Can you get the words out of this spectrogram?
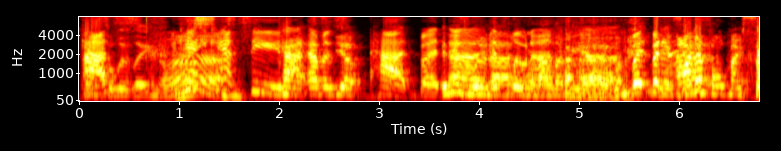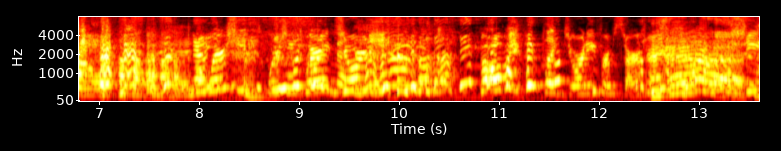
Cats. Absolutely. You can't, you Ah. can't see Cats, Emma's yep. hat, but It is uh, Luna. It's Luna. Hold on, let me, uh, But- but let me it honest- hold myself. But where she's where she's wearing the but oh my like Geordi from Star Trek. Yeah. She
